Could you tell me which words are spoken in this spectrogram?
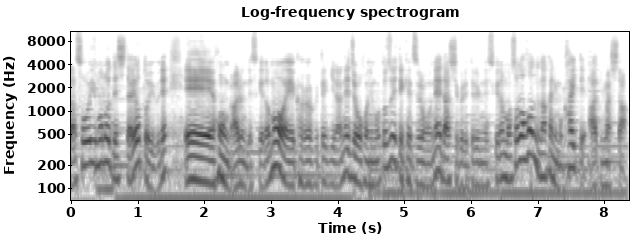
た、そういうものでしたよというね、えー、本があるんですけども、えー、科学的なね、情報に基づいて結論をね、出してくれてるんですけども、その本の中にも書いてありました。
